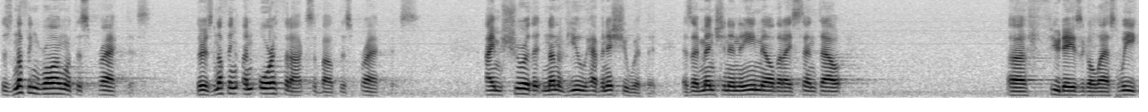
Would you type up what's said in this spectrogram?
There's nothing wrong with this practice. There's nothing unorthodox about this practice. I'm sure that none of you have an issue with it. As I mentioned in an email that I sent out a few days ago last week,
